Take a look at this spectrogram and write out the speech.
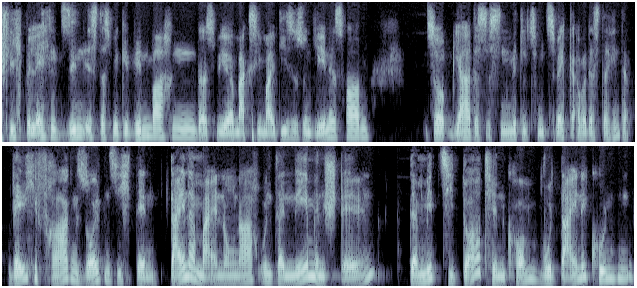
schlicht belächelt. Sinn ist, dass wir Gewinn machen, dass wir maximal dieses und jenes haben. So, ja, das ist ein Mittel zum Zweck, aber das dahinter. Welche Fragen sollten sich denn deiner Meinung nach Unternehmen stellen, damit sie dorthin kommen, wo deine Kunden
